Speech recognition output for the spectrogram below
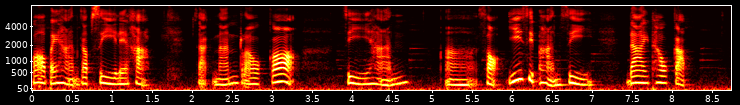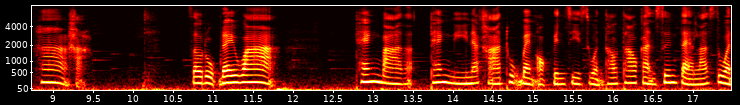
ก็เอาไปหารกับ 4 เลยค่ะ จากนั้นเราก็ 4 หารอ่สอ20หาร 4 ได้เท่ากับ 5 ค่ะ สรุปได้ว่า แท่งบาร์แท่งนี้นะคะ ถูกแบ่งออกเป็น 4 ส่วนเท่า ๆ กัน ซึ่งแต่ละส่วน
